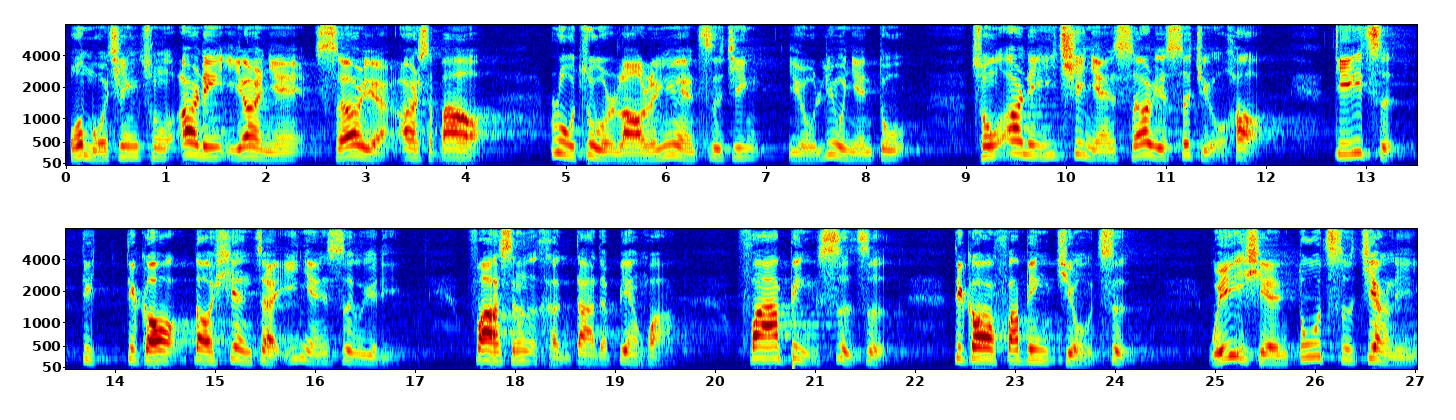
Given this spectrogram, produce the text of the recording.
我母亲从二零一二年十二月二十八号。入住老人院至今有六年多，从二零一七年十二月十九号第一次跌跌高到现在一年四个月里，发生很大的变化，发病四次，跌高发病九次，危险多次降临。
